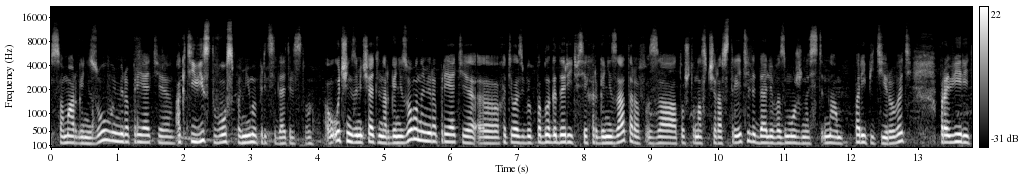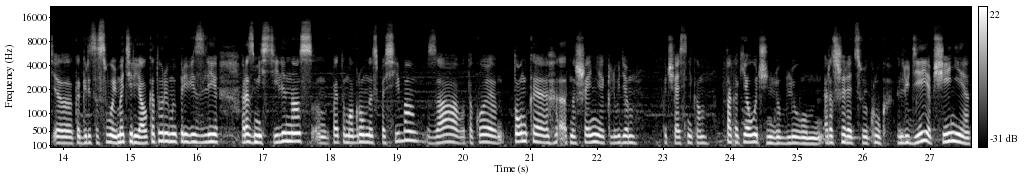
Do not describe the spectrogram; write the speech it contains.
Сама организовываю мероприятия. Активист ВОЗ помимо председательства. Очень замечательно организовано мероприятие. Э, хотелось бы поблагодарить всех организаторов за то, что нас вчера встретили, дали возможность нам порепетировать, проверить, э, как говорится, свой материал, который мы привезли, разместили нас. Поэтому огромное спасибо за вот такое тонкое отношение к людям, к участникам. Так как я очень люблю расширять свой круг людей, общения,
